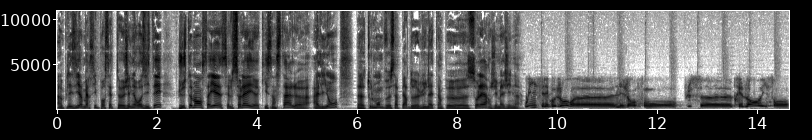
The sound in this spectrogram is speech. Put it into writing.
un plaisir. Merci pour cette générosité. Justement, ça y est, c'est le soleil qui s'installe à Lyon. Euh, tout le monde veut sa paire de lunettes un peu solaires, j'imagine. Oui, c'est les beaux euh, les gens sont plus euh, présents. Ils sont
